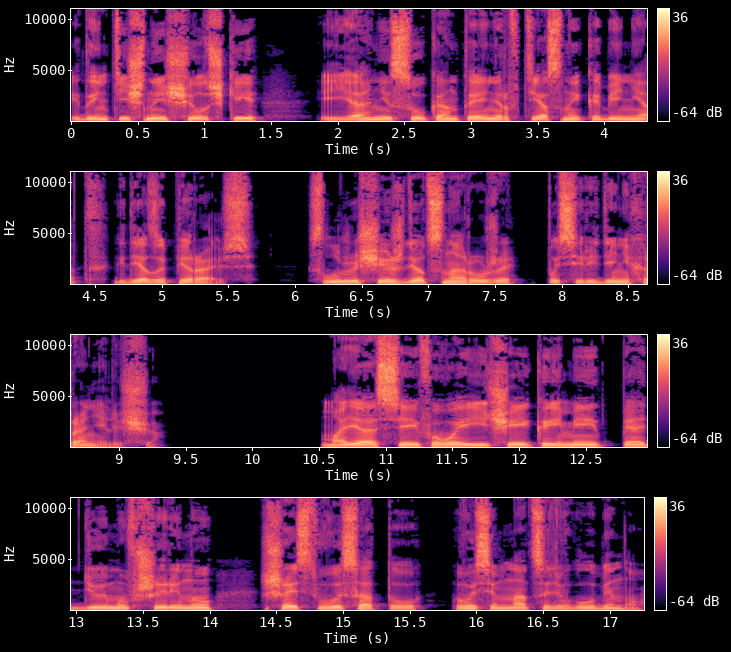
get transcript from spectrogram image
Идентичные щелчки, и я несу контейнер в тесный кабинет, где запираюсь. Служащий ждет снаружи, посередине хранилища. Моя сейфовая ячейка имеет 5 дюймов в ширину, 6 в высоту, 18 в глубину.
